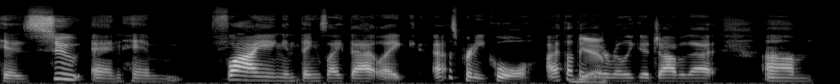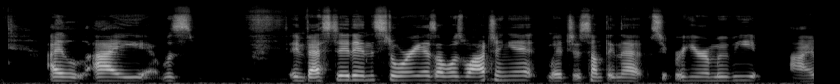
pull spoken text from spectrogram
his suit and him flying and things like that. Like that was pretty cool. I thought they Yeah. did a really good job of that. Um, I I was f- invested in the story as I was watching it, which is something that superhero movie I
